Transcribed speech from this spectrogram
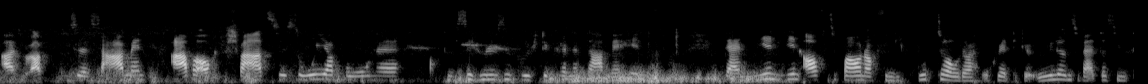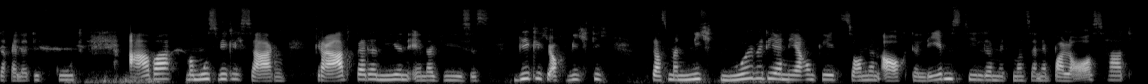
also diese Samen, aber auch die schwarze Sojabohne, auch gewisse Hülsenfrüchte können dabei helfen. Dein Nieren aufzubauen, auch finde ich Butter oder hochwertige Öle und so weiter sind da relativ gut. Aber man muss wirklich sagen, gerade bei der Nierenenergie ist es wirklich auch wichtig, dass man nicht nur über die Ernährung geht, sondern auch der Lebensstil, damit man seine Balance hat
